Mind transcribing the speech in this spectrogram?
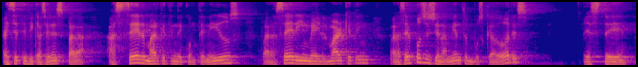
hay certificaciones para hacer marketing de contenidos, para hacer email marketing, para hacer posicionamiento en buscadores, este,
